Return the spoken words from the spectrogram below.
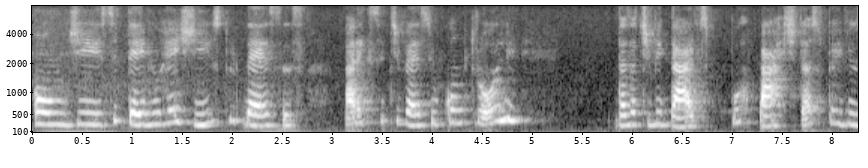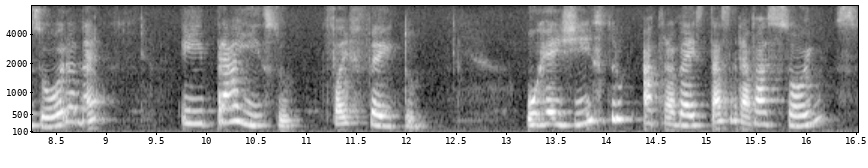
onde se teve o registro dessas para que se tivesse o controle das atividades por parte da supervisora, né? E para isso foi feito o registro através das gravações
